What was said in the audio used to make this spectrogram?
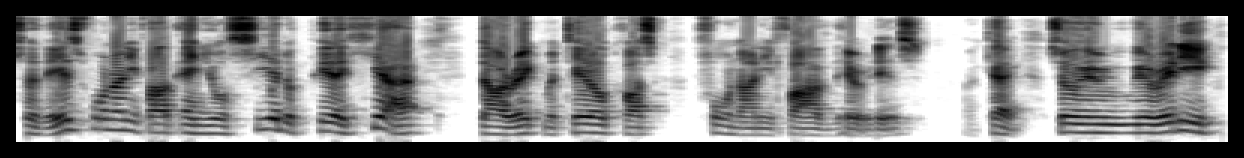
So there's 495 and you'll see it appear here, direct material cost 495, there it is. Okay, so we're already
